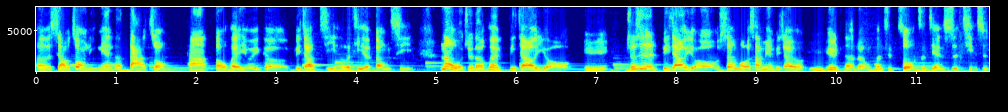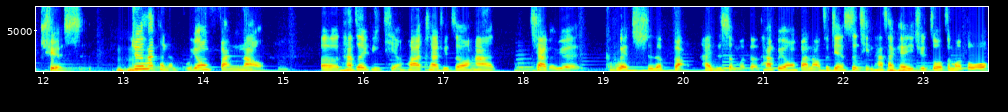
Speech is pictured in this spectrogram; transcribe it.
呃小众里面的大众，他都会有一个比较集合体的东西。那我觉得会比较有余，就是比较有生活上面比较有余裕的人会去做这件事情，是确实，就是他可能不用烦恼，呃，他这一笔钱花下去之后，他下个月可不可以吃得饱还是什么的，他不用烦恼这件事情，他才可以去做这么多，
